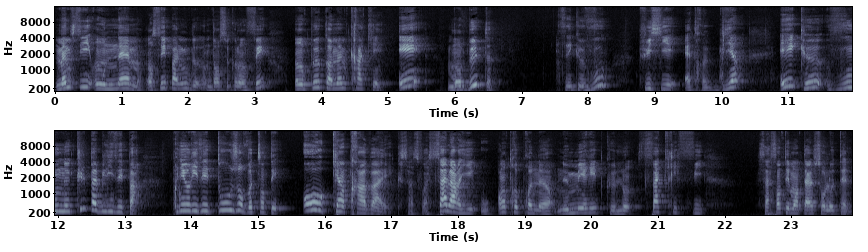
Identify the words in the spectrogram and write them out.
Même si on aime, on s'épanouit dans ce que l'on fait, on peut quand même craquer. Et mon but, c'est que vous puissiez être bien et que vous ne culpabilisez pas. Priorisez toujours votre santé aucun travail, que ce soit salarié ou entrepreneur, ne mérite que l'on sacrifie sa santé mentale sur l'hôtel.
